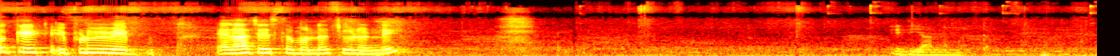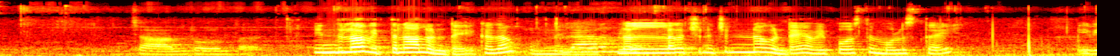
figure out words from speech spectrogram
ఓకే ఇప్పుడు మేము ఎలా చేస్తామన్నా చూడండి. ఇది అన్నమాట. చాలా రోజుల ఇందులో విత్తనాలు ఉంటాయి కదా? నల్లగా చిన్న చిన్నగా ఉంటాయి అవి పోస్తే మొలుస్తాయి. ఇవి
